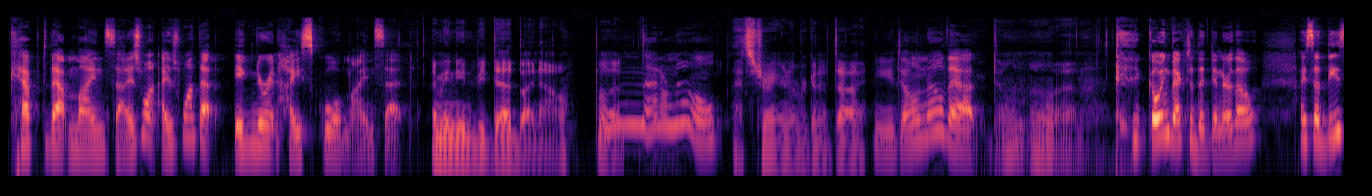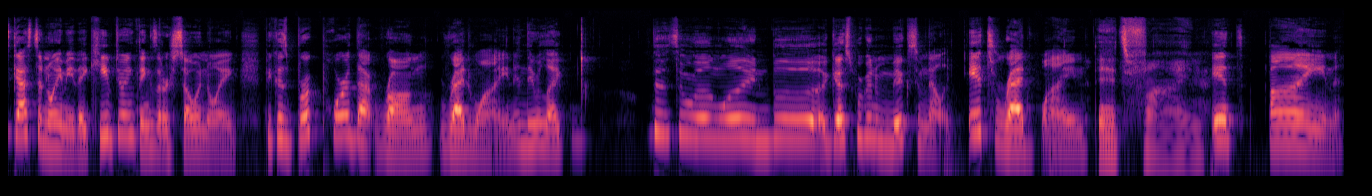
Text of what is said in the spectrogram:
kept that mindset? I just want I just want that ignorant high school mindset. I mean, you'd be dead by now, but Mm, I don't know. that's true. You're never gonna die. You don't know that. You Don't know that. Going back to the dinner though, I said these guests annoy me. They keep doing things that are so annoying because Brooke poured that wrong red wine and they were like, "That's the wrong wine, but I guess we're gonna mix them now." Like, it's red wine. It's fine. It's fine.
